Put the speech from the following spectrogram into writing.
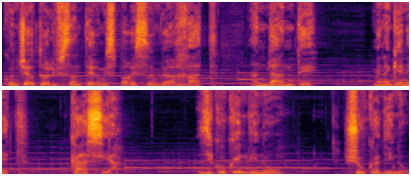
קונצ'רטו לפסנתר מספר 21, אנדנטה, מנגנת קסיה. זיקוקין דינור, שוקה דינור.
